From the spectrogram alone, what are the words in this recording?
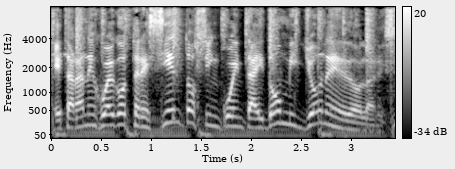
Estarán en juego 352 millones de dólares.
